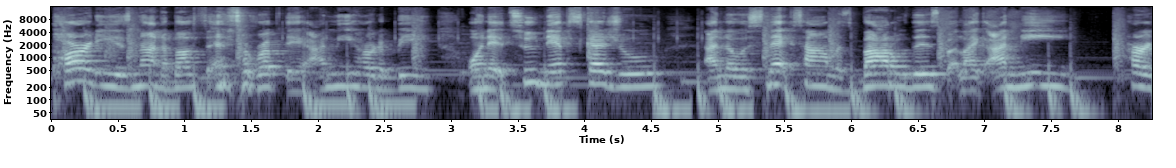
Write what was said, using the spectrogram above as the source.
party is not about to interrupt that. I need her to be on that two nap schedule. I know it's snack time, it's bottle this, but like I need her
